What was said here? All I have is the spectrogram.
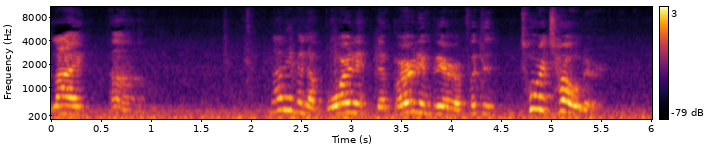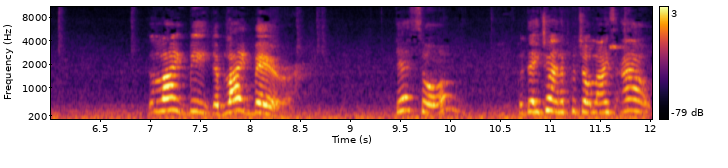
like, um, not even the burden, the burden bearer, but the torch holder, the light beat, the light bearer. That's all. But they trying to put your lights out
